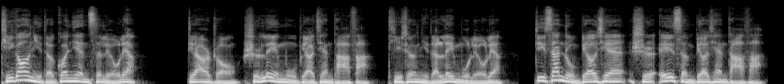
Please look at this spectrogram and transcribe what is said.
提高你的关键词流量；第二种是类目标签打法，提升你的类目流量；第三种标签是 ASIN 标签打法，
